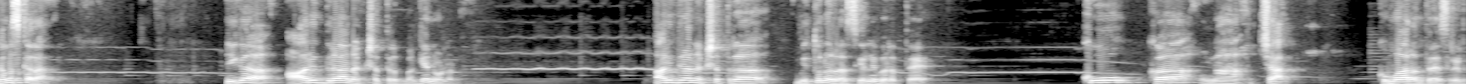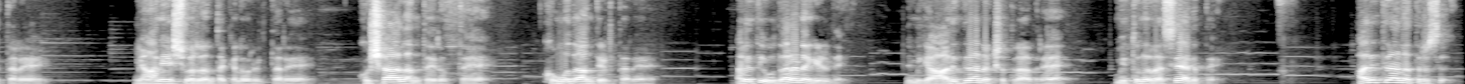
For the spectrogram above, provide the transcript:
ನಮಸ್ಕಾರ. ಈಗ ಆರಿದ್ರ ನಕ್ಷತ್ರದ ಬಗ್ಗೆ ನೋಡೋಣ. ಆರಿದ್ರ ನಕ್ಷತ್ರ ಮಿಥುನ ರಾಶಿಯಲ್ಲಿ ಬರುತ್ತೆ. ಕು, ಕ ಂಗ ಚ. ಕುಮಾರ್ ಅಂತ ಹೆಸರಿಡ್ತಾರೆ. ಜ್ಞಾನೇಶ್ವರ್ ಅಂತ ಕೆಲವರು ಇರ್ತಾರೆ ಕುಶಾಲ್ ಅಂತ ಇರುತ್ತೆ. ಕುಮುದ ಅಂತ ಇರ್ತಾರೆ ಆ ರೀತಿ ಉದಾಹರಣೆಗೆ ಹೇಳಿದೆ ನಿಮಗೆ ಆರಿದ್ರ ನಕ್ಷತ್ರ ಆದರೆ ಮಿಥುನ ರಾಶಿ ಆಗುತ್ತೆ. ಆರಿದ್ರ ನಕ್ಷತ್ರ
